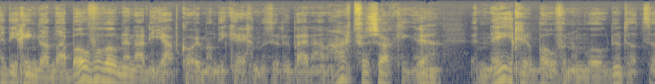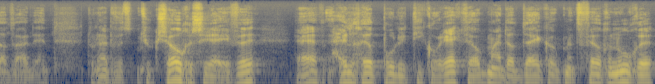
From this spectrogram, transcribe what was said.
En die ging dan daarboven wonen. Nou, die Jaap Kooijman die kreeg natuurlijk bijna een hartverzakking. Ja. Een neger boven hem wonen. Dat, dat, en toen hebben we het natuurlijk zo geschreven. Hè, heel, heel politiek correct ook, maar dat deed ik ook met veel genoegen.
